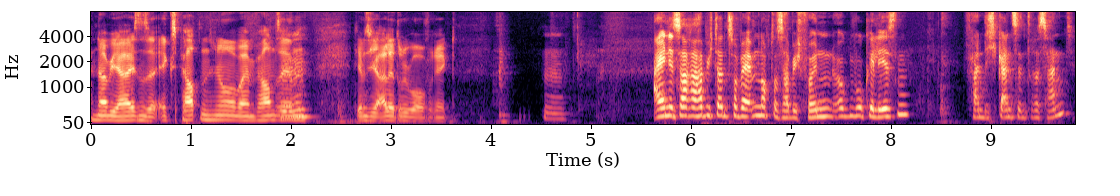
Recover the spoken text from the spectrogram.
na, wie heißen sie, Experten hier beim Fernsehen, Mhm. die haben sich alle drüber aufgeregt. Eine Sache habe ich dann zur WM noch, das habe ich vorhin irgendwo gelesen. Fand ich ganz interessant.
